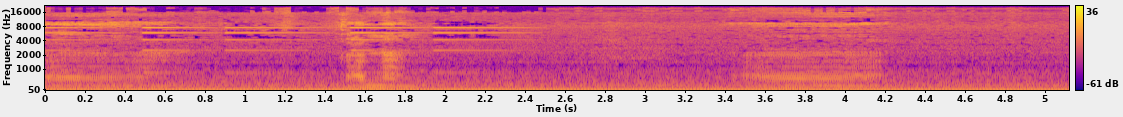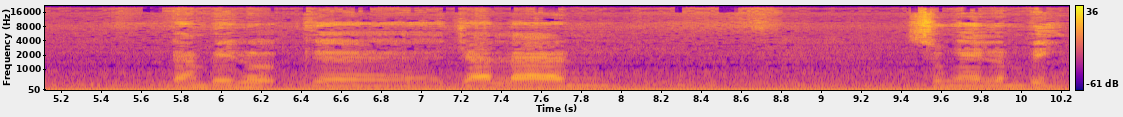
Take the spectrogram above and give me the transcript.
uh, kanan uh, dan belok ke jalan Sungai Lembing.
